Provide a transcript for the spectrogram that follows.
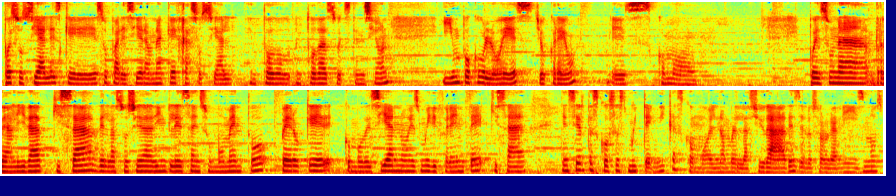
pues sociales que eso pareciera una queja social en todo en toda su extensión y un poco lo es yo creo es como pues una realidad quizá de la sociedad inglesa en su momento pero que como decía no es muy diferente quizá en ciertas cosas muy técnicas como el nombre de las ciudades, de los organismos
